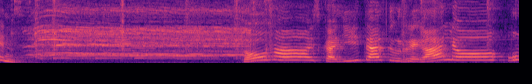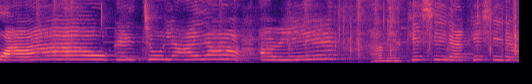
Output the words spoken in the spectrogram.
¡Bien! Toma, Escallita, tu regalo. ¡Guau! ¡Qué chulada! A ver, a ver, ¿qué será? ¿Qué será?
